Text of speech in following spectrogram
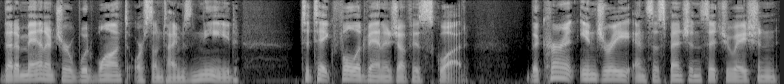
that a manager would want or sometimes need to take full advantage of his squad. The current injury and suspension situation,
